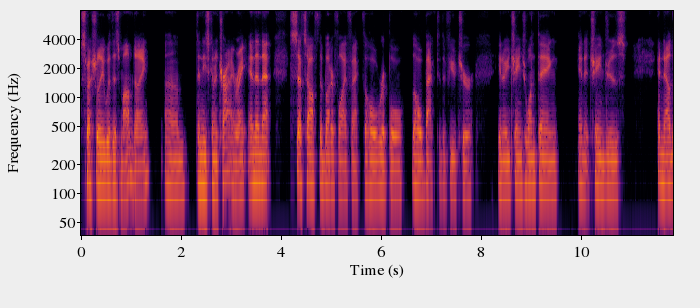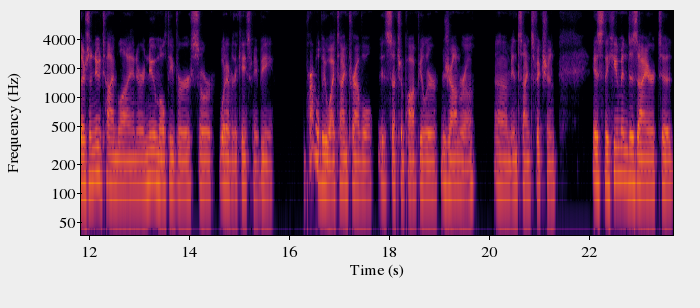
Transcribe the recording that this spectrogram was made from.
especially with his mom dying, um, then he's going to try, right? And then that sets off the butterfly effect, the whole ripple, the whole Back to the Future. You know, you change one thing and it changes, and now there's a new timeline or a new multiverse or whatever the case may be. Probably why time travel is such a popular genre um, in science fiction is the human desire to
